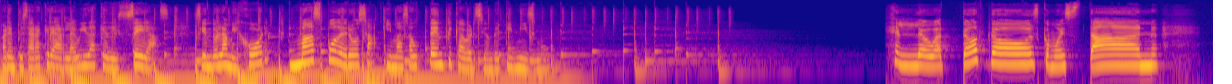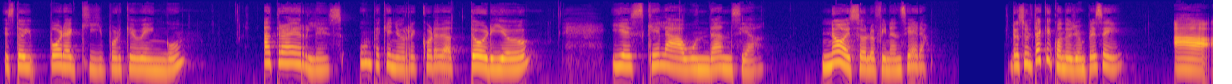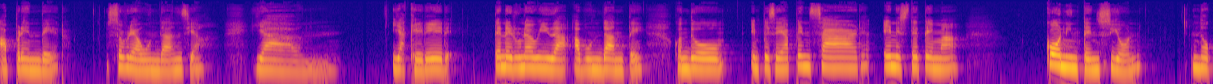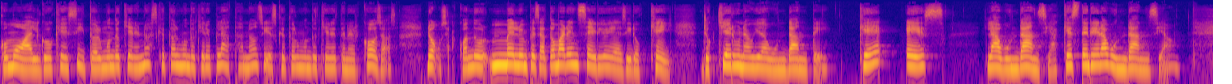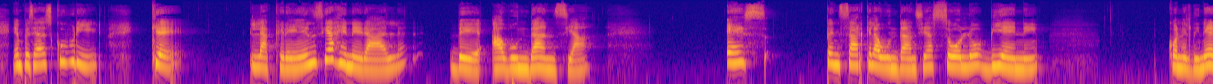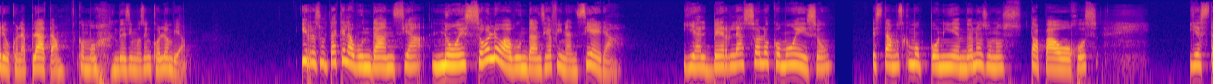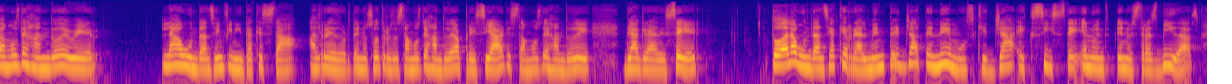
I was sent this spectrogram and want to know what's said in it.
para empezar a crear la vida que deseas, siendo la mejor, más poderosa y más auténtica versión de ti mismo. Hello a todos, ¿cómo están? Estoy por aquí porque vengo a traerles un pequeño recordatorio y es que la abundancia no es solo financiera. Resulta que cuando yo empecé a aprender sobre abundancia y a, y a querer tener una vida abundante, cuando empecé a pensar en este tema con intención, no como algo que sí, todo el mundo quiere, no es que todo el mundo quiere plata, no, sí, es que todo el mundo quiere tener cosas. No, o sea, cuando me lo empecé a tomar en serio y a decir, ok, yo quiero una vida abundante, ¿qué es la abundancia? ¿Qué es tener abundancia? Empecé a descubrir que la creencia general de abundancia es pensar que la abundancia solo viene con el dinero, con la plata, como decimos en Colombia. Y resulta que la abundancia no es solo abundancia financiera. Y al verla solo como eso, estamos como poniéndonos unos tapaojos y estamos dejando de ver la abundancia infinita que está alrededor de nosotros. Estamos dejando de apreciar, estamos dejando de, de agradecer toda la abundancia que realmente ya tenemos, que ya existe en, nuestras vidas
